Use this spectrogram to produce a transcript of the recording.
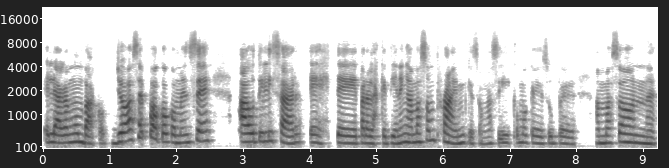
le hagan un backup. Yo hace poco comencé a utilizar, este, para las que tienen Amazon Prime, que son así como que súper Amazon,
